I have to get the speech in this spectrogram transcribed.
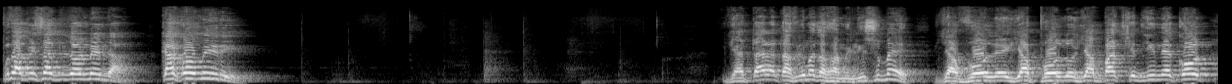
Πού θα πεις σαν το εμένα. Κακομύρι. Για τα άλλα τα αθλήματα θα μιλήσουμε. Για βόλε, για πόλο, για μπάσκετ γυναικών.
